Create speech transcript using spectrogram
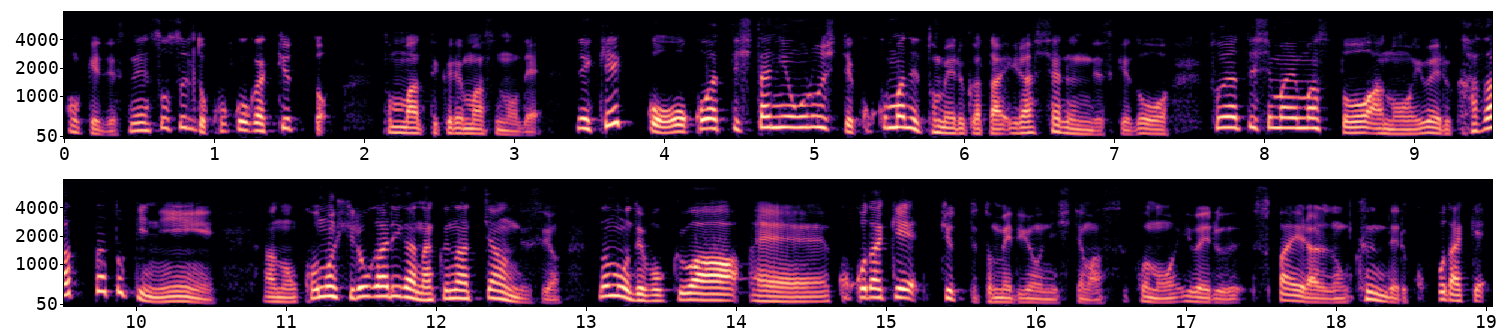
OK ですね。そうすると、ここがキュッと止まってくれますので。で、結構、こうやって下に下ろして、ここまで止める方いらっしゃるんですけど、そうやってしまいますと、あの、いわゆる飾った時に、あの、この広がりがなくなっちゃうんですよ。なので僕は、えー、ここだけキュッて止めるようにしてます。この、いわゆるスパイラルの組んでるここだけ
